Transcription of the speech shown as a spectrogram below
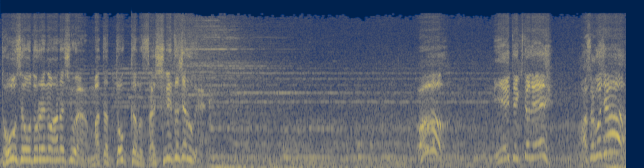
どうせ踊れの話はまたどっかの雑誌ネタじゃろうが。おお見えてきたで。あそこじゃ。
